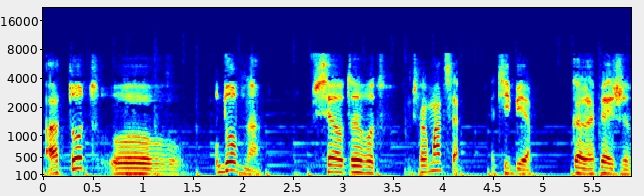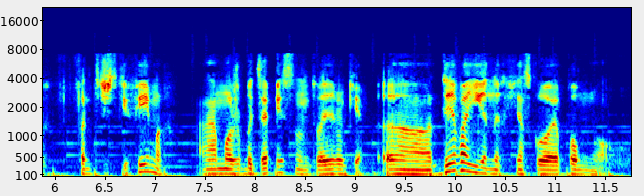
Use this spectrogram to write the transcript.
А тут э, удобно. Вся вот эта вот информация о тебе, как опять же в фантастических фильмах, она может быть записана на твоей руке. Э, для военных, я помню,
